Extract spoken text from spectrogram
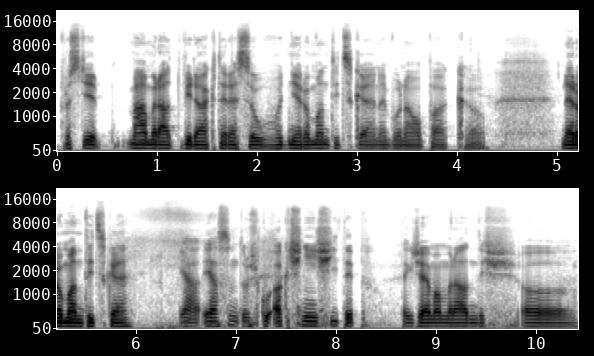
prostě mám rád videa, které jsou hodně romantické, nebo naopak jo, neromantické? Já, já jsem trošku akčnější typ, takže já mám rád, když uh,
